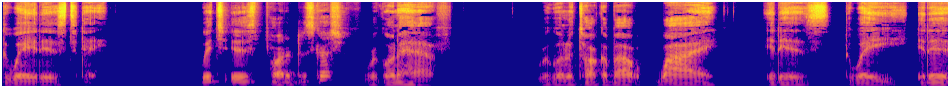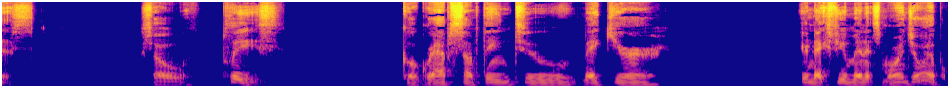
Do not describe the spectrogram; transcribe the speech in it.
the way it is today, which is part of the discussion we're going to have. We're going to talk about why it is the way it is. So please go grab something to make your your next few minutes more enjoyable.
